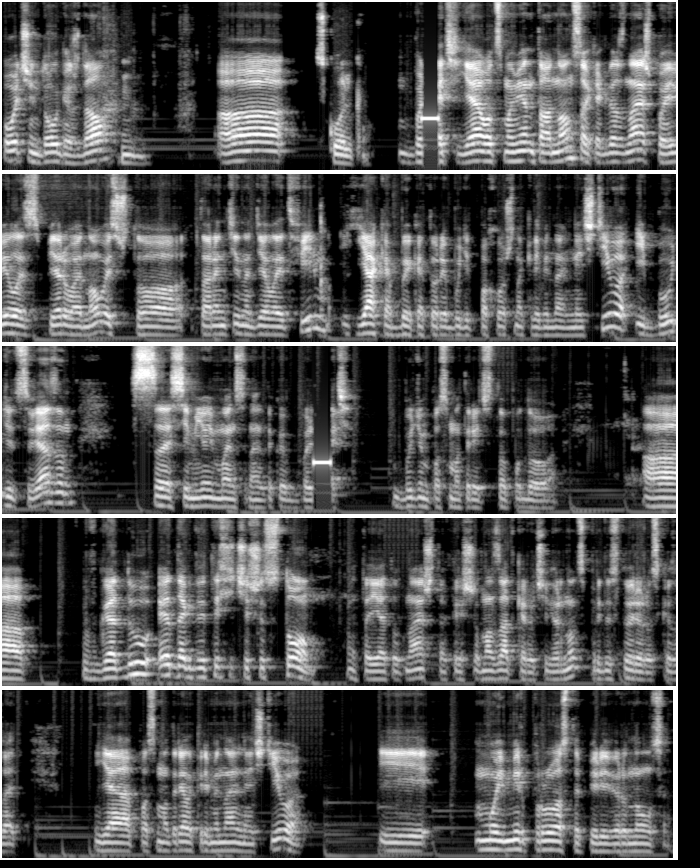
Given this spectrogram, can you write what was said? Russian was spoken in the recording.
Очень долго ждал. А, Сколько? Блять, я вот с момента анонса, когда, знаешь, появилась первая новость, что Тарантино делает фильм, якобы, который будет похож на криминальное чтиво и будет связан с семьей Мэнсона. Я такой, блять, будем посмотреть стопудово. А, в году эдак 2006 это я тут, знаешь, так решил назад, короче, вернуться, предысторию рассказать. Я посмотрел криминальное чтиво, и мой мир просто перевернулся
